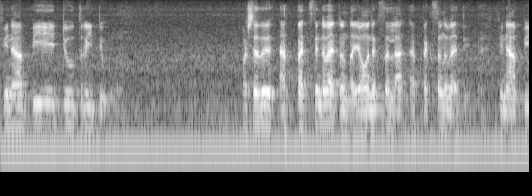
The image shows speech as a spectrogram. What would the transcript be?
ഫിനാപ്പി ടു ത്രീ ടു പക്ഷെ അത് എപ്പക്സിന്റെ ബാറ്റുണ്ട യോനെക്സ് അല്ല എപ്പക്സ് ആണ് ബാറ്റ് ഫിനാപ്പി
